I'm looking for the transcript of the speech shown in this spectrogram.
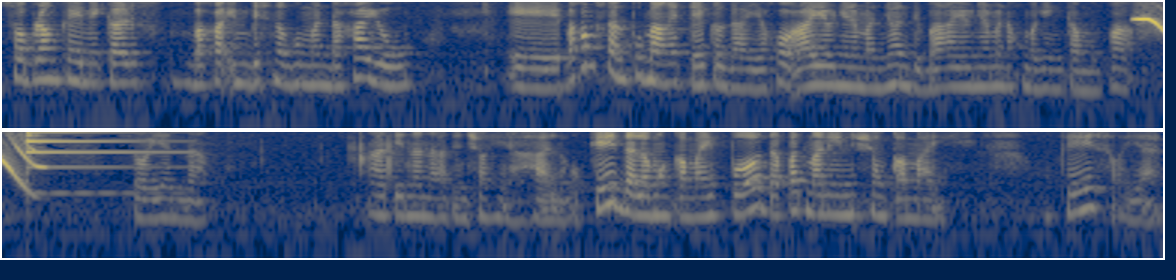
Sobrang chemicals, baka imbes na gumanda kayo, eh, baka mas pumangit kayo kagaya ko. Ayaw niyo naman yun, di ba? Ayaw niyo naman ako maging kamuka. So, ayan na. Atin na natin siyang ihahalo. Okay? Dalawang kamay po. Dapat malinis yung kamay. Okay? So, ayan.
